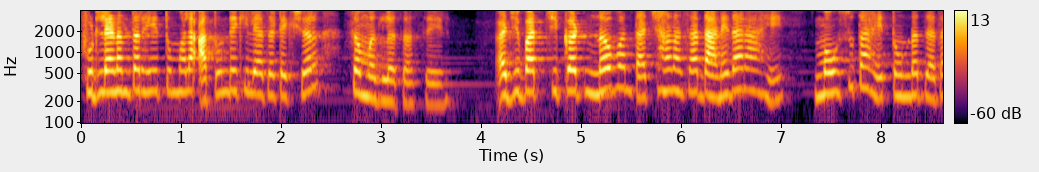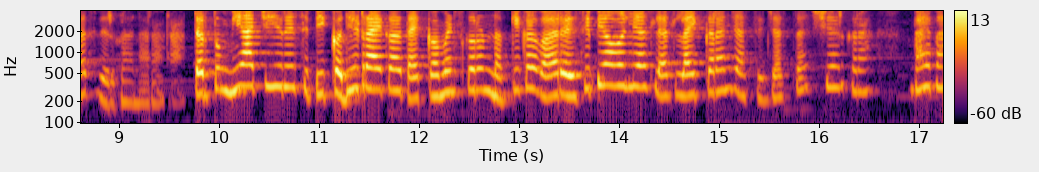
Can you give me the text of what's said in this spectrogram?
फुटल्यानंतर हे तुम्हाला आतून देखील याचं टेक्स्चर समजलंच असेल. अजिबात चिकट न बनता छान असा दाणेदार आहे मौसूत आहे तोंडात जाताच विरघळणारा. तर तुम्ही आजची ही रेसिपी कधी ट्राय करताय कमेंट्स करून नक्की कळवा. रेसिपी आवडली असल्यास लाईक करा आणि जास्तीत जास्त शेअर करा. बाय बाय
